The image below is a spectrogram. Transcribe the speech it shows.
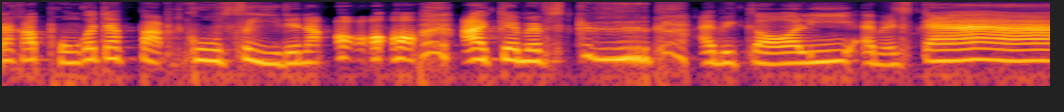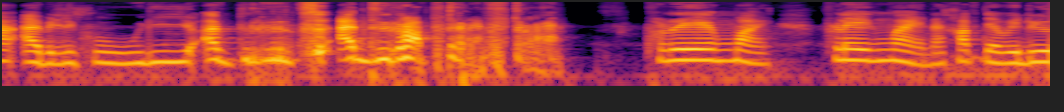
นะครับ ผมก็จะปรับคูสี่เลยนะอ๋ออ๋อไอเกมแบบสกรไอเบกอลีไอเบสกาไอเบคูดีไอดรไอดรับเพลงใหม่ เพลงใหม่นะครับอย่าไปดู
